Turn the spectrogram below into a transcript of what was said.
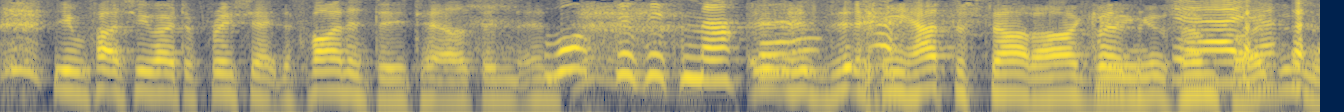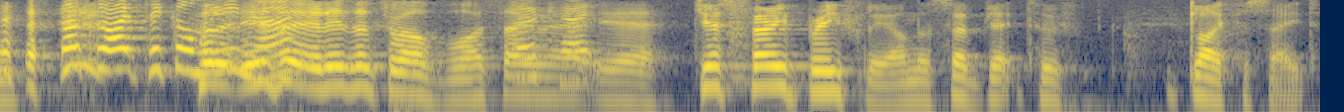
you perhaps you won't appreciate the finer details in, in What does it matter? He had to start arguing at some Yeah, point, yeah. didn't he? That's right, pick on but me it is, now. a, it is a 12 bore, so uh, Okay. yeah. Just very briefly on the subject of glyphosate,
